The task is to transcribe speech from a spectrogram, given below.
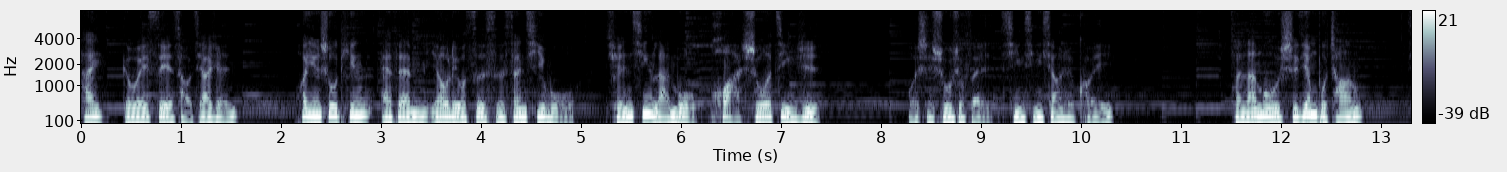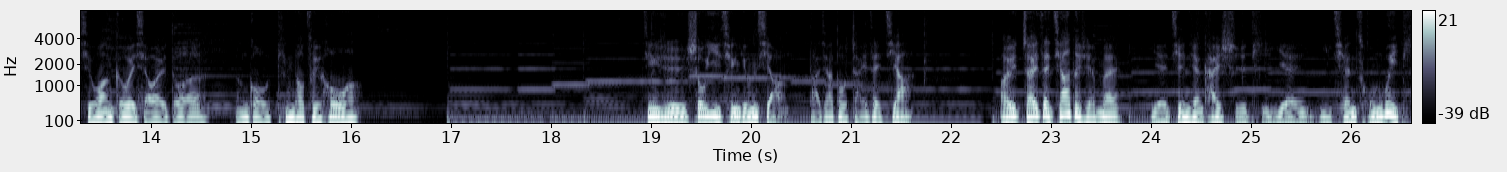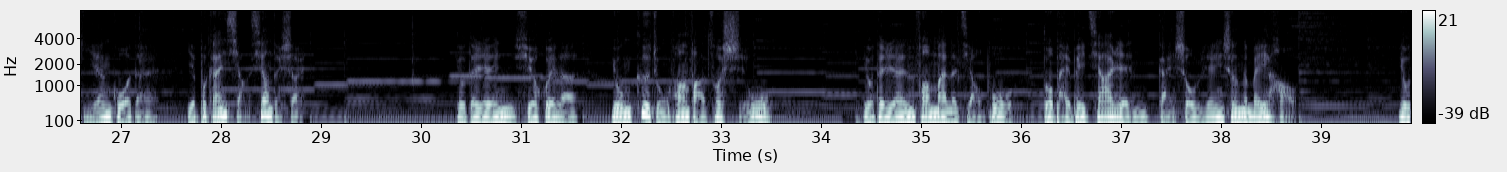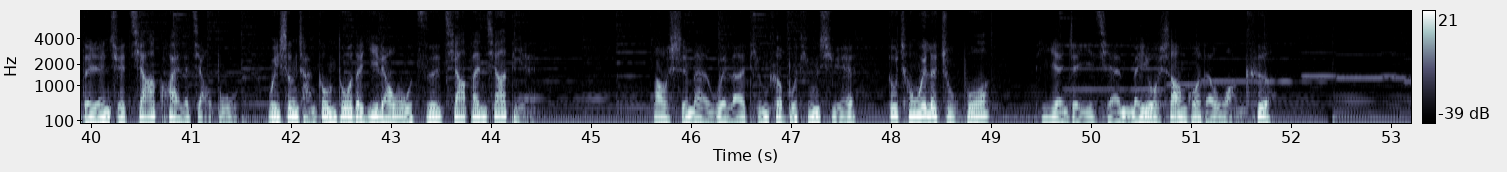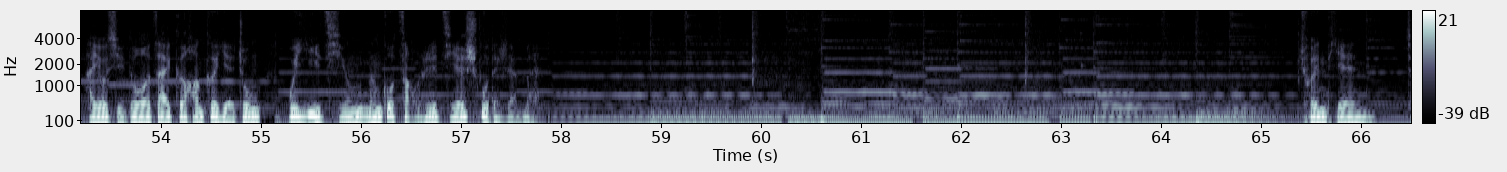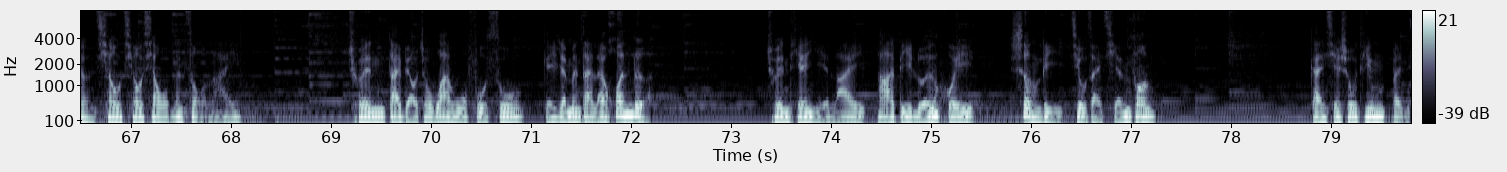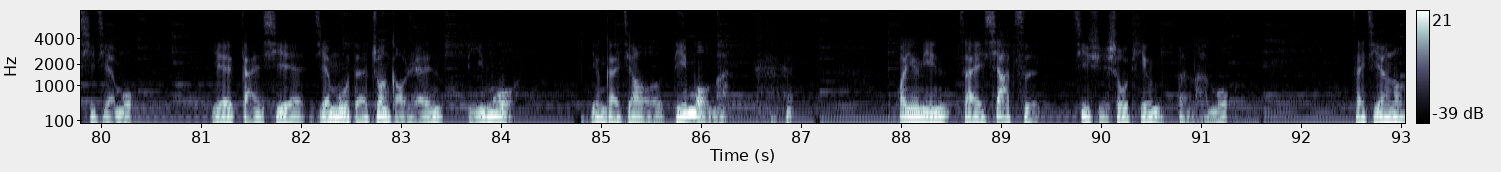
嗨，各位四叶草家人，欢迎收听 FM 幺六四四三七五全新栏目《话说近日》，我是叔叔粉星星向日葵。本栏目时间不长，希望各位小耳朵能够听到最后哦。近日受疫情影响，大家都宅在家，而宅在家的人们也渐渐开始体验以前从未体验过的、也不敢想象的事儿。有的人学会了用各种方法做食物，有的人放慢了脚步，多陪陪家人，感受人生的美好；有的人却加快了脚步，为生产更多的医疗物资加班加点。老师们为了停课不停学，都成为了主播，体验着以前没有上过的网课。还有许多在各行各业中为疫情能够早日结束的人们。春天正悄悄向我们走来，春代表着万物复苏，给人们带来欢乐。春天以来，大地轮回，胜利就在前方。感谢收听本期节目，也感谢节目的撰稿人迪莫，应该叫迪莫嘛。欢迎您在下次继续收听本栏目，再见喽。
